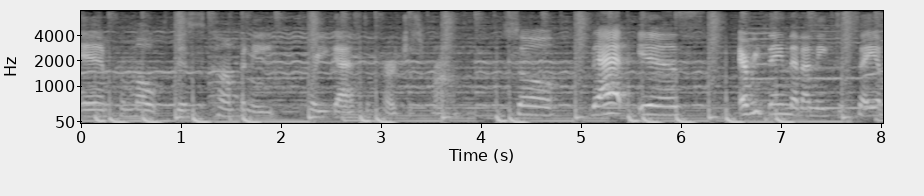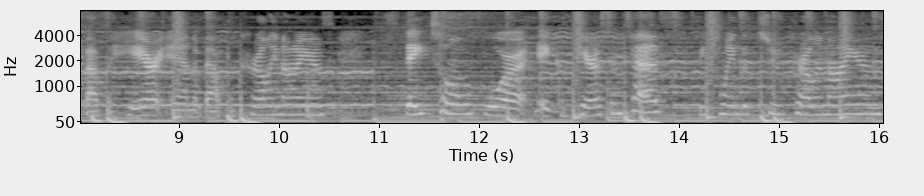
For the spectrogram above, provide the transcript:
and promote this company for you guys to purchase from so that is everything that I need to say about the hair and about the curling irons Stay tuned for a comparison test between the two curling irons.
